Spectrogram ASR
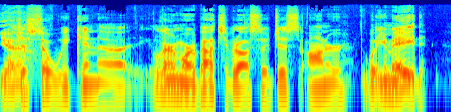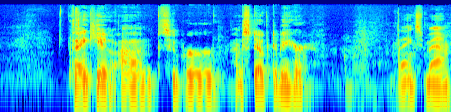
Yeah. Just so we can uh, learn more about you, but also just honor what you made. Thank you. I'm super. I'm stoked to be here. Thanks, man.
